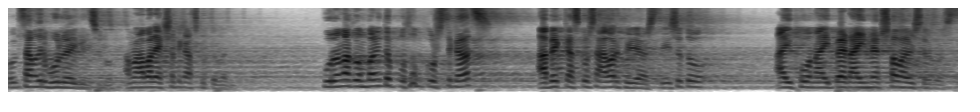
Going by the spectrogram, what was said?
বলছে, আমাদের ভুল হয়ে গেছিল, আমরা আবার একসাথে কাজ করতে পারি। পুরোনো কোম্পানি তো প্রথম করছে কাজ, আবেগ কাজ করছে, আবার ফিরে আসছে। এসে তো আইফোন আইপ্যাড আইম্যাক সব আবিষ্কার করছে।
